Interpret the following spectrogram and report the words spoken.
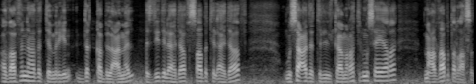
أضاف لنا هذا التمرين الدقة بالعمل تسديد الأهداف إصابة الأهداف مساعدة الكاميرات المسيرة مع ضابط الراصد.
